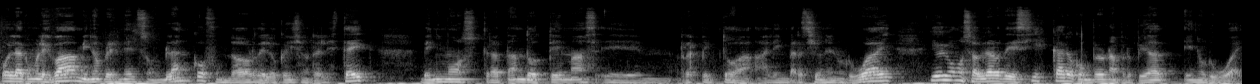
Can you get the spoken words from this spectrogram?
Hola, ¿cómo les va? Mi nombre es Nelson Blanco, fundador de Location Real Estate. Venimos tratando temas eh, respecto a, a, la inversión en Uruguay y hoy vamos a hablar de si es caro comprar una propiedad en Uruguay.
